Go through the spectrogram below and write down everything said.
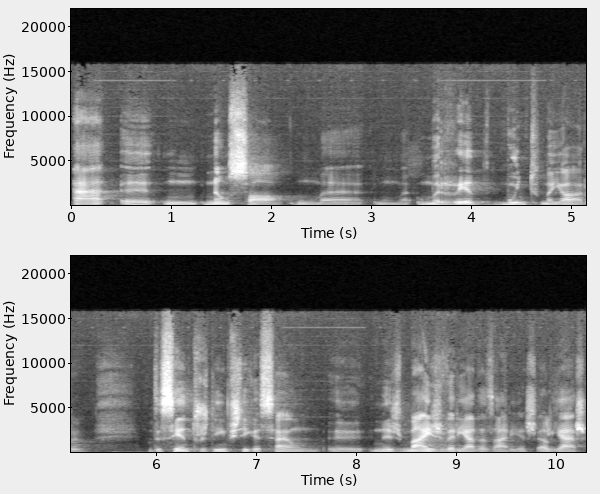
há eh, um, não só uma, uma, uma, rede muito maior de centros de investigação nas mais variadas áreas. Aliás,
